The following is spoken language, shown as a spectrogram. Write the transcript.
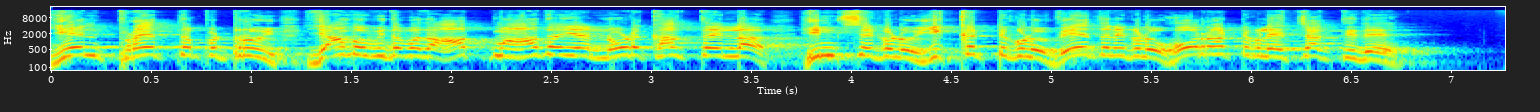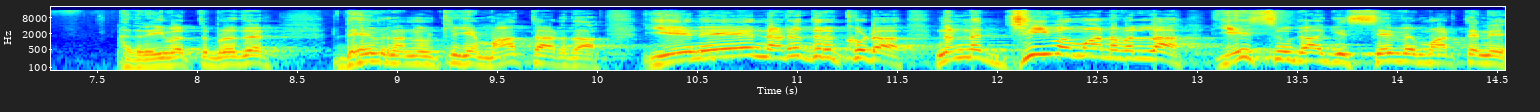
ಏನು ಪ್ರಯತ್ನ ಪಟ್ಟರು ಯಾವ ವಿಧವಾದ ಆತ್ಮ ಆದಾಯ ನೋಡೋಕ್ಕಾಗ್ತಾ ಇಲ್ಲ. ಹಿಂಸೆಗಳು, ಇಕ್ಕಟ್ಟುಗಳು, ವೇದನೆಗಳು, ಹೋರಾಟಗಳು ಹೆಚ್ಚಾಗ್ತಿದೆ. ಆದರೆ ಇವತ್ತು ಬ್ರದರ್, ದೇವರು ನನ್ನೊಟ್ಟಿಗೆ ಮಾತಾಡ್ದ. ಏನೇ ನಡೆದರೂ ಕೂಡ ನನ್ನ ಜೀವಮಾನವಲ್ಲ ಯೇಸುಗಾಗಿ ಸೇವೆ ಮಾಡ್ತೇನೆ.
